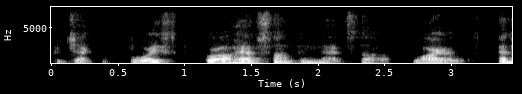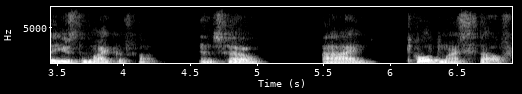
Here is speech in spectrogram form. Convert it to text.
project my voice or I'll have something that's uh, wireless. I had to use the microphone, and so I told myself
